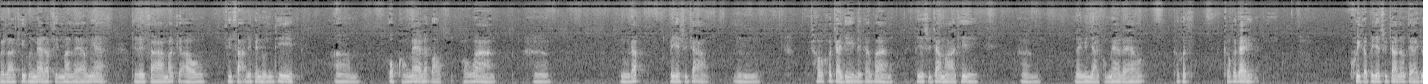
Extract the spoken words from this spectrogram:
เวลาที่คุณแม่รับศีลมาแล้วเนี่ยเทเรซามักจะเอาศีรษะนี่เป็นหนุนที่อกของแม่แล้วบอกบอกว่าหนูรักพระเยซูเจ้าเขาเข้าใจดีนะครับว่าพระเยซูเจ้ามาที่ในวิญญาณของแม่แล้วเขาก็เขาก็ได้คุยกับพระเยซูเจ้าตั้งแต่อายุ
